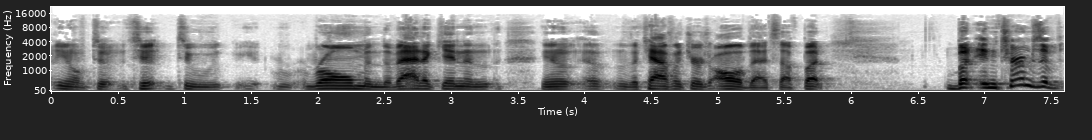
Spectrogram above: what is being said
you know, to, to, to Rome and the Vatican and, you know, uh, the Catholic Church, all of that stuff. But, but in terms of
